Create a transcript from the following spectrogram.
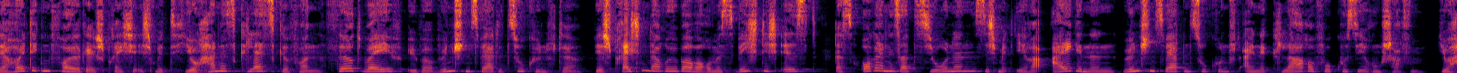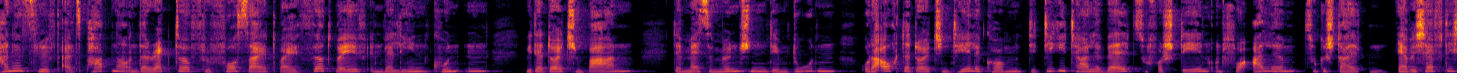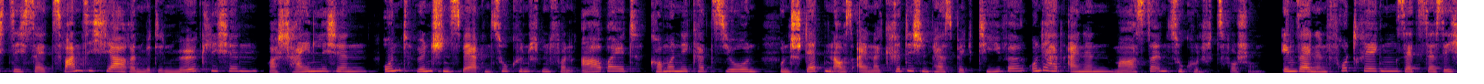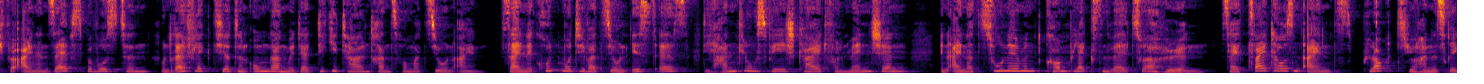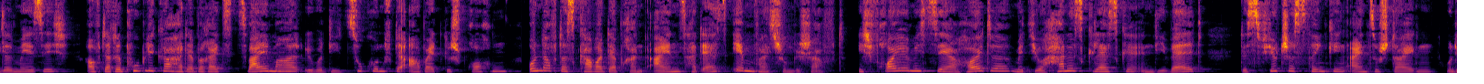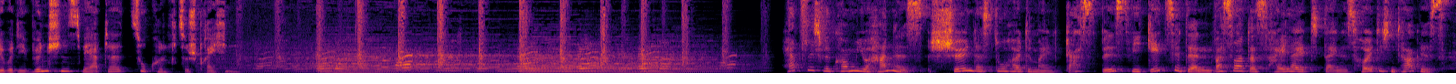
Der heutigen Folge spreche ich mit Johannes Kleske von Third Wave über wünschenswerte Zukünfte. Wir sprechen darüber, warum es wichtig ist, dass Organisationen sich mit ihrer eigenen wünschenswerten Zukunft eine klare Fokussierung schaffen. Johannes hilft als Partner und Director für Foresight bei Third Wave in Berlin Kunden wie der Deutschen Bahn, der Messe München, dem Duden oder auch der Deutschen Telekom, die digitale Welt zu verstehen und vor allem zu gestalten. Er beschäftigt sich seit 20 Jahren mit den möglichen, wahrscheinlichen und wünschenswerten Zukünften von Arbeit, Kommunikation und Städten aus einer kritischen Perspektive und er hat einen Master in Zukunftsforschung. In seinen Vorträgen setzt er sich für einen selbstbewussten und reflektierten Umgang mit der digitalen Transformation ein. Seine Grundmotivation ist es, die Handlungsfähigkeit von Menschen in einer zunehmend komplexen Welt zu erhöhen. Seit 2001 bloggt Johannes regelmäßig. Auf der Republika hat er bereits zweimal über die Zukunft der Arbeit gesprochen und auf das Cover der Brand 1 hat er es ebenfalls schon geschafft. Ich freue mich sehr, heute mit Johannes Kleske in die Welt des Futures Thinking einzusteigen und über die wünschenswerte Zukunft zu sprechen. Herzlich willkommen, Johannes. Schön, dass du heute mein Gast bist. Wie geht's dir denn? Was war das Highlight deines heutigen Tages?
